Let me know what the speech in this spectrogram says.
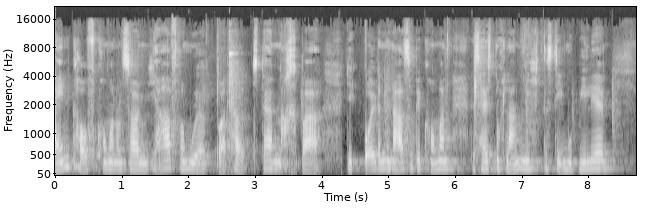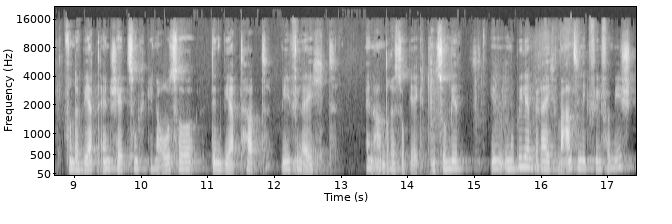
Einkauf kommen und sagen, ja, Frau Moore, dort hat der Nachbar die goldene Nase bekommen. Das heißt noch lange nicht, dass die Immobilie von der Werteinschätzung genauso den Wert hat wie vielleicht ein anderes Objekt. Und so wird im Immobilienbereich wahnsinnig viel vermischt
